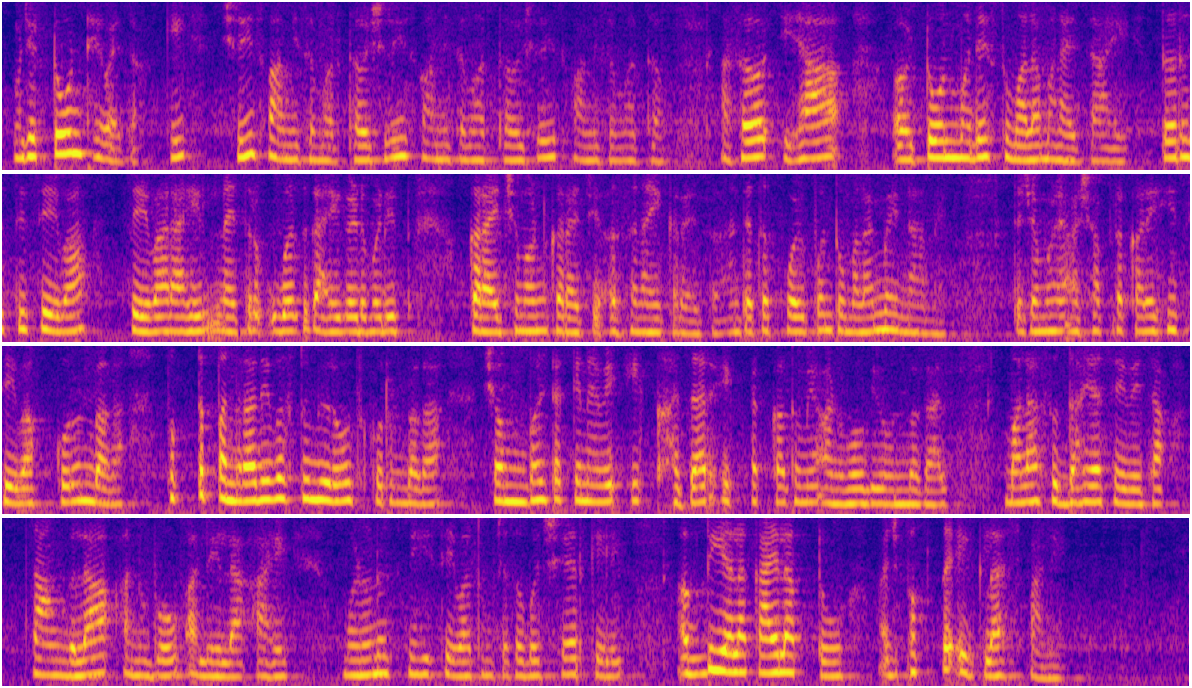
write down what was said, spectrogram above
म्हणजे टोन ठेवायचा की श्री स्वामी समर्थ श्री स्वामी समर्थ श्री स्वामी समर्थ. असं ह्या टोनमध्येच तुम्हाला म्हणायचं आहे. तरच ती सेवा सेवा राहील नाहीतर उगाच काही गडबडीत करायची म्हणून करायची असं नाही करायचं आणि त्याचं फळ पण तुम्हाला मिळणार नाही. त्याच्यामुळे अशा प्रकारे ही सेवा करून बघा. फक्त पंधरा दिवस तुम्ही रोज करून बघा. शंभर टक्के नव्हे एक हजार एक टक्का तुम्ही अनुभव घेऊन बघाल. मलासुद्धा या सेवेचा चांगला अनुभव आलेला आहे. म्हणूनच मी ही सेवा तुमच्यासोबत शेअर केली. अगदी याला काय लागतो? आज फक्त एक ग्लास पाणी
